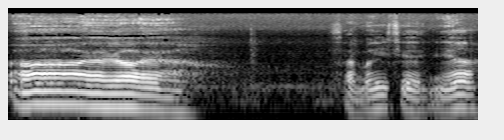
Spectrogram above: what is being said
Ай-ай-ай. События дня.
